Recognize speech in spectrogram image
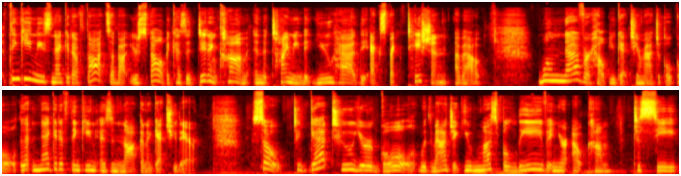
Thinking these negative thoughts about your spell because it didn't come in the timing that you had the expectation about will never help you get to your magical goal. That negative thinking is not going to get you there. So, to get to your goal with magic, you must believe in your outcome to see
